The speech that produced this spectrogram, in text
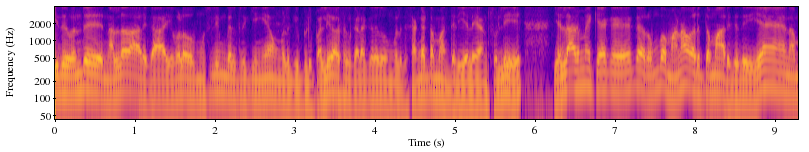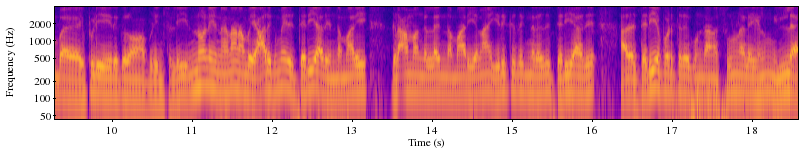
இது வந்து நல்லதாக இருக்கா? இவ்வளோ முஸ்லீம்கள் இருக்கீங்க உங்களுக்கு இப்படி பள்ளிவாசல் கிடக்கிறது உங்களுக்கு சங்கட்டமாக தெரியலையான்னு சொல்லி எல்லாருமே கேட்க கேட்க ரொம்ப மன வருத்தமாக இருக்குது. ஏன் நம்ம இப்படி இருக்கிறோம் அப்படின்னு சொல்லி. இன்னொன்று என்னென்னா நம்ம யாருக்குமே இது தெரியாது. இந்த மாதிரி கிராமங்களில் இந்த மாதிரியெல்லாம் இருக்குதுங்கிறது தெரியாது. அதை தெரியப்படுத்துறதுக்கு உண்டான சூழ்நிலைகளும் இல்லை.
